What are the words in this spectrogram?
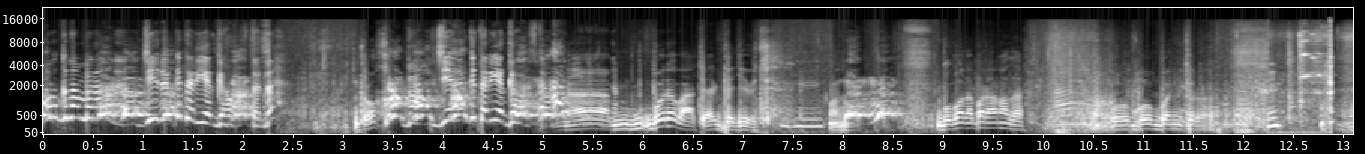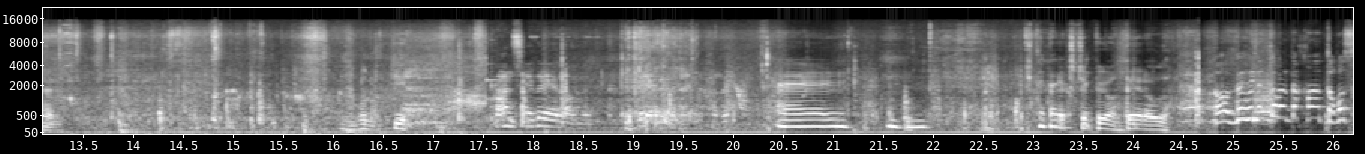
Ол гынан баран жедерге терьерге да. Тох. Ба жедерге терьерге. Бора. Bu bana barangalar. Bu bu bu mitro. Э. Tekrar Çempion teere oldu. О, тогыз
